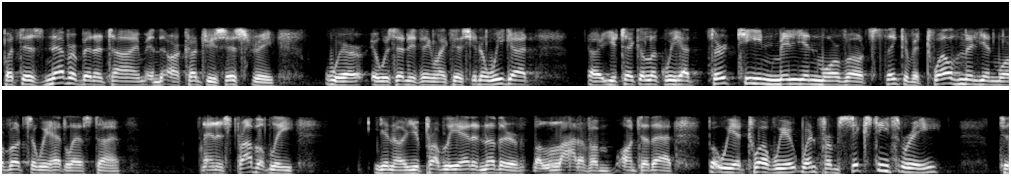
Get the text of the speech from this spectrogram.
But there's never been a time in our country's history where it was anything like this. You know, we got uh, you take a look, we had 13 million more votes. Think of it, 12 million more votes than we had last time. And it's probably, you know, you probably add another, a lot of them onto that. But we had 12. We went from 63 to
